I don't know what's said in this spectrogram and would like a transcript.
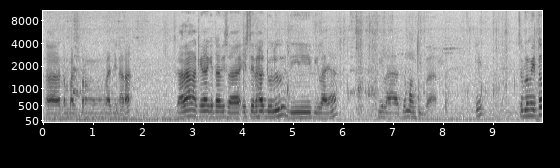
eh, tempat pengrajin arak. Sekarang akhirnya kita bisa istirahat dulu di villanya, Villa The Monkey Bar. Oke, sebelum itu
